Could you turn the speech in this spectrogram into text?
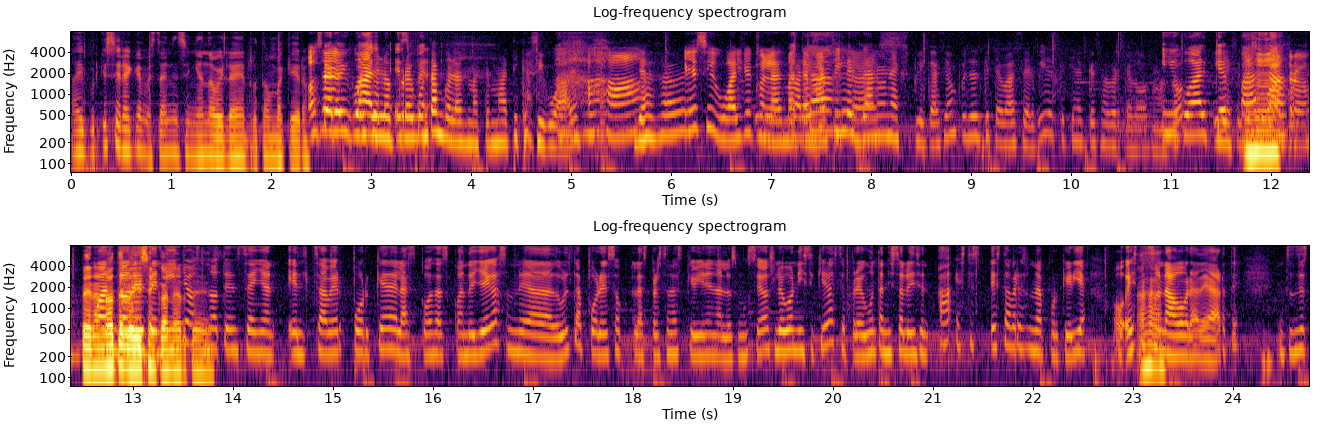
Ay, ¿por qué será que me están enseñando a bailar en ratón vaquero? O sea, Pero igual, se lo preguntan con las matemáticas igual. ajá. Ya sabes. Es igual que con Y las para matemáticas. Si les dan una explicación, pues es que te va a servir, es que tienes que saber que dos más dos, Igual, ¿qué pasa? Cuatro. Pero no Cuando te lo dicen desde con niños no te enseñan el saber por qué de las cosas. Cuando llegas a una edad adulta, por eso las personas que vienen a los museos luego ni siquiera se preguntan y solo dicen, ah, este es- esta obra es una porquería o esta Ajá. es una obra de arte. Entonces,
